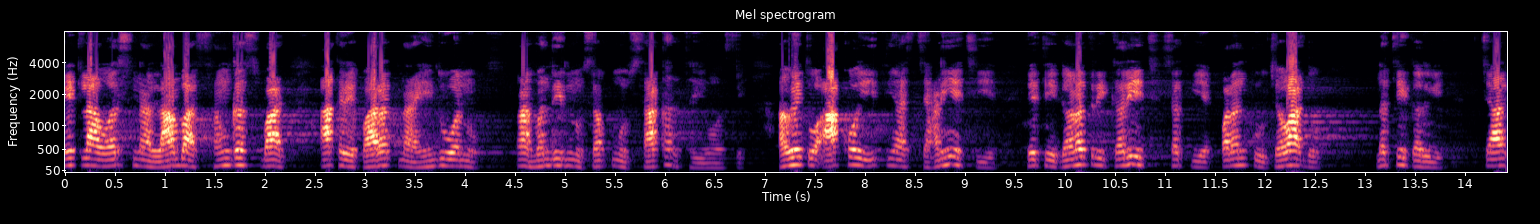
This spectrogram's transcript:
કેટલા વર્ષના લાંબા સંઘર્ષ બાદ આખરે ભારતના હિન્દુઓનું આ મંદિરનું સપનું સાકાર થયું હશે? હવે તો આખો ઇતિહાસ જાણીએ છીએ. તેથી ગણતરી કરી જ શકીએ, પરંતુ જવા દો નથી કરવી. ચાર,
